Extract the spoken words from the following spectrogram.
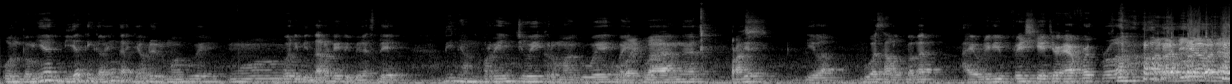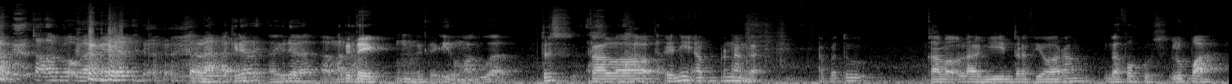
untungnya dia tinggalnya nggak jauh dari rumah gue Hmm. gue di Bintaro dia di BSD dia nyamperin cuy ke rumah gue Oh, baik, baik banget Pras. Dia- gila gue salut banget I really appreciate your effort bro Salah dia padahal. salah gue banget nah akhirnya uh, yaudah uh, ngerekam. Retake. Mm, Retake. di rumah gue Terus kalau ini apa pernah nggak? Apa tuh kalau lagi interview orang nggak fokus, lupa.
